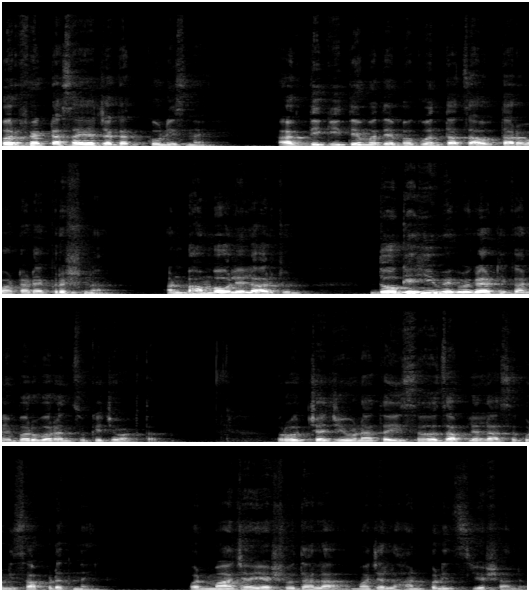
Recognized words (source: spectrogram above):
परफेक्ट असा या जगात कोणीच नाही. अगदी गीतेमध्ये भगवंताचा अवतार वाटाड्या कृष्ण आणि भांबवलेला अर्जुन दोघेही वेगवेगळ्या ठिकाणी बरोबर आणि चुकीचे वाटतात. रोजच्या जीवनातही सहज आपल्याला असं कोणी सापडत नाही. पण माझ्या या शोधाला माझ्या लहानपणीच यश आलं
